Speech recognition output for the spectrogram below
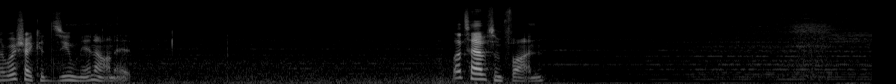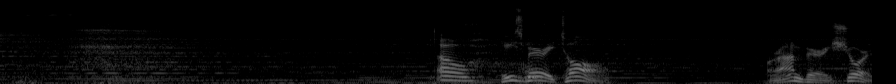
I wish I could zoom in on it. Let's have some fun. Oh, He's very tall. Or I'm very short.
